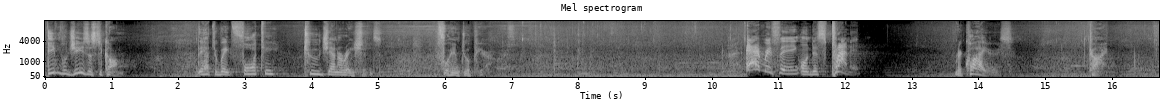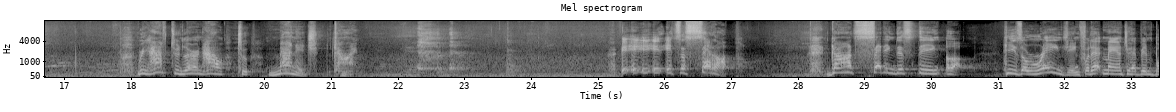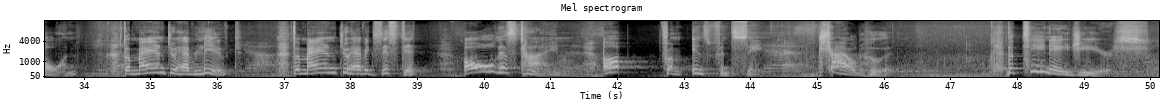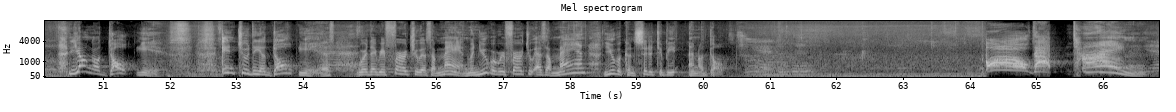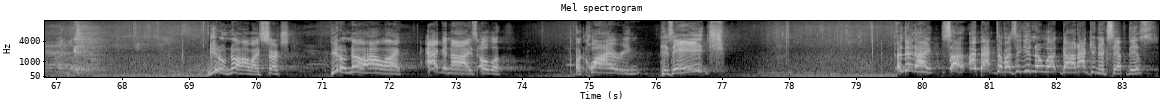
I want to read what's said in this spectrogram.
Even for Jesus to come, they had to wait 42 generations for him to appear. Everything on this planet requires time. We have to learn how to manage time. It, it, it's a setup. God's setting this thing up. He's arranging for that man to have been born the man to have lived, the man to have existed all this time up from infancy, childhood, the teenage years, young adult years, into the adult years where they refer to as a man. When you were referred to as a man, you were considered to be an adult. All that time. You don't know how I search. You don't know how I agonize over acquiring his age. And then I, so I backed up. I said, you know what, God, I can accept this.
